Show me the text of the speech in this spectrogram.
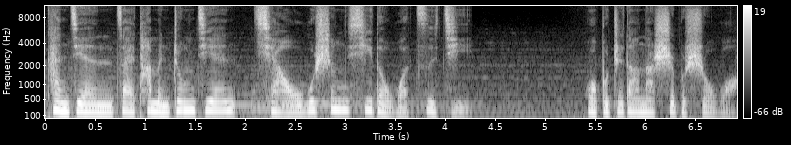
看见在他们中间悄无声息的我自己。我不知道那是不是我。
